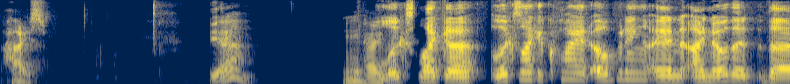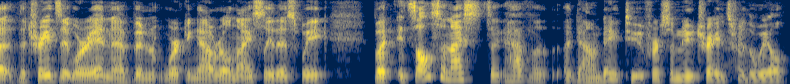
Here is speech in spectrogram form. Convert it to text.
highs. Yeah, Okay. Looks like a looks like a quiet opening, and I know that the the trades that we're in have been working out real nicely this week. But it's also nice to have a, a down day too for some new trades for the wheel.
